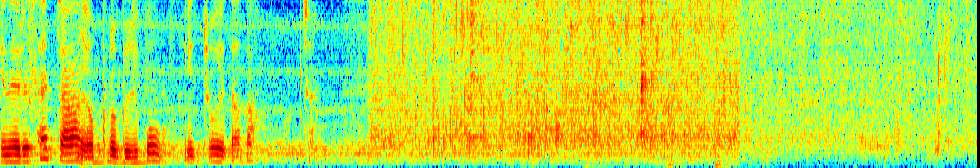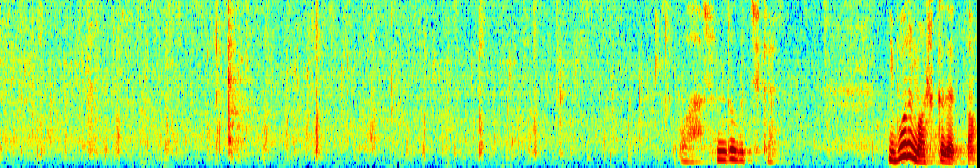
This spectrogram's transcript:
얘네를 살짝 옆으로 밀고 이쪽에다가 순두부찌개. 이번에 맛있게 됐다.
